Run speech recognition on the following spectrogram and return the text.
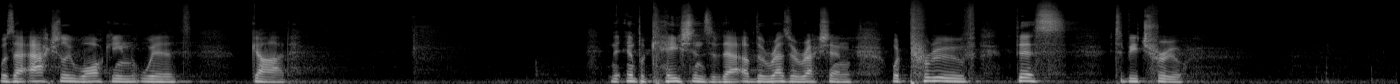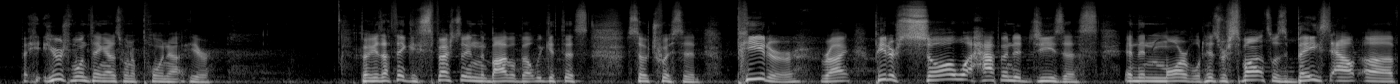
was I actually walking with God? And the implications of that, of the resurrection, would prove this to be true. But here's one thing I just want to point out here. Because I think, especially in the Bible Belt, we get this so twisted. Peter, right? Peter saw what happened to Jesus and then marveled. His response was based out of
